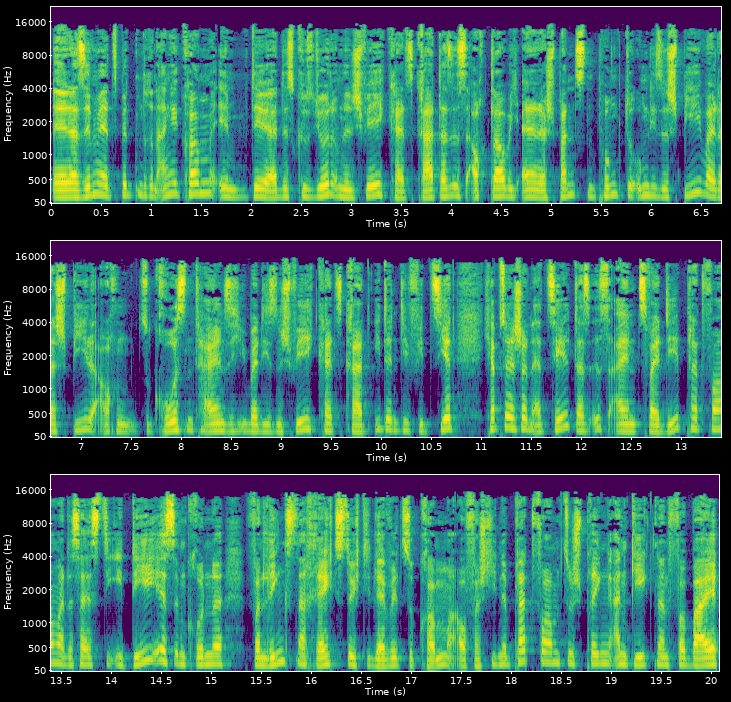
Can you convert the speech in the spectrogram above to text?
äh, da sind wir jetzt mittendrin angekommen in der Diskussion um den Schwierigkeitsgrad. Das ist auch, glaube ich, einer der spannendsten Punkte um dieses Spiel, weil das Spiel auch zu großen Teilen sich über diesen Schwierigkeitsgrad identifiziert. Ich habe es ja schon erzählt, das ist ein 2D-Plattformer. Das heißt, die Idee ist im Grunde von links nach rechts durch die Level zu kommen, auf verschiedene Plattformen zu springen, an Gegnern vorbei,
